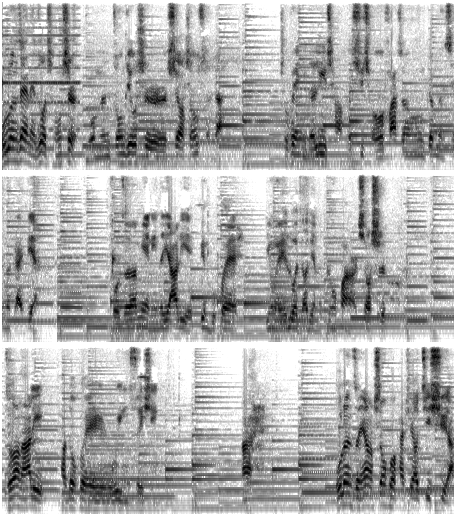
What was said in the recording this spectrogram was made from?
无论在哪座城市，我们终究是需要生存的，除非你的立场和需求发生根本性的改变，否则面临的压力并不会因为落脚点的更换而消失。走到哪里？他都会如影随形。唉，无论怎样，生活还是要继续啊！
